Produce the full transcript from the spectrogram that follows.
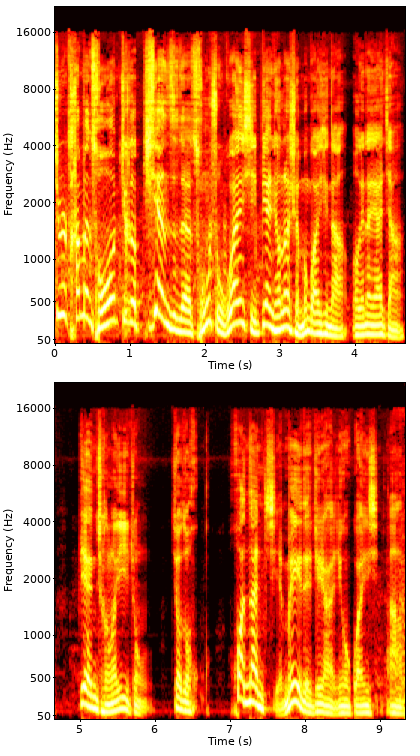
就是他们从这个骗子的从属关系变成了什么关系呢？我跟大家讲，变成了一种叫做患难姐妹的这样一个关系啊，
